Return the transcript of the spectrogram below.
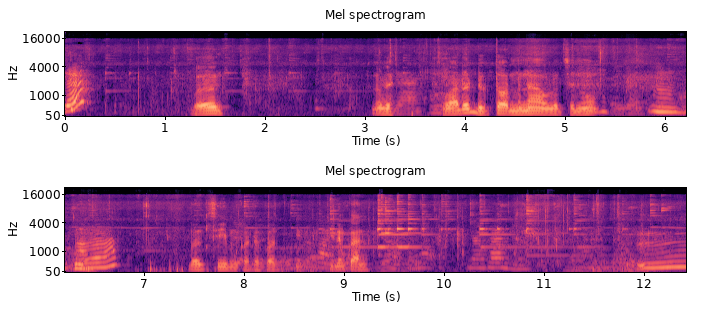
เด้อเบิ่งเอาเลยว่าแล้วดึกตอนมะนาวรสสนุกอืมเอาแล้วนะเบิ่งซิมก่อนทุกคนกินกินน้ำกันอืม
